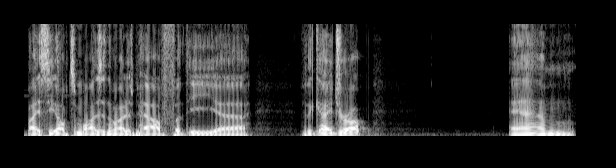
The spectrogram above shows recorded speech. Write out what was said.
basically optimizing the motor's power for the uh, for the gate drop. Um,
